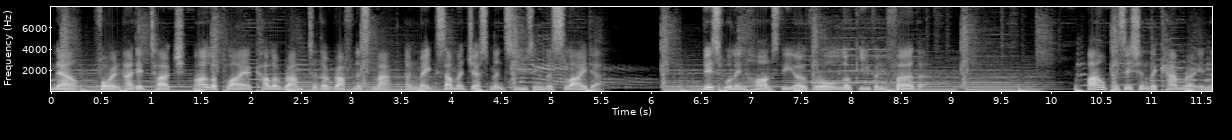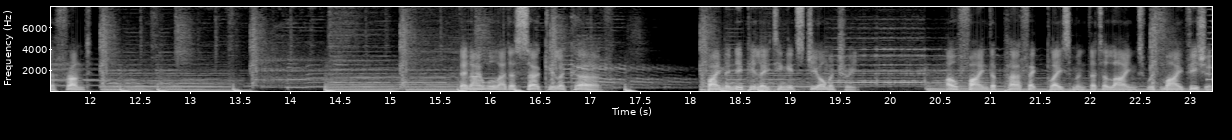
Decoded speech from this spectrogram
Now, for an added touch, I'll apply a color ramp to the roughness map and make some adjustments using the slider. This will enhance the overall look even further. I'll position the camera in the front. Then I will add a circular curve. By manipulating its geometry, I'll find the perfect placement that aligns with my vision.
